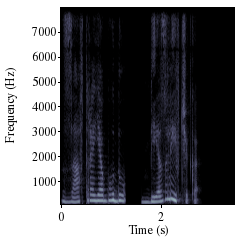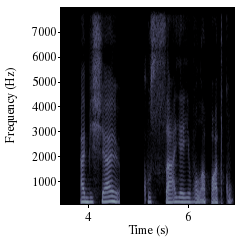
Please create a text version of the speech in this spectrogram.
Завтра я буду без лифчика. Обещаю кусая его лопатку.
